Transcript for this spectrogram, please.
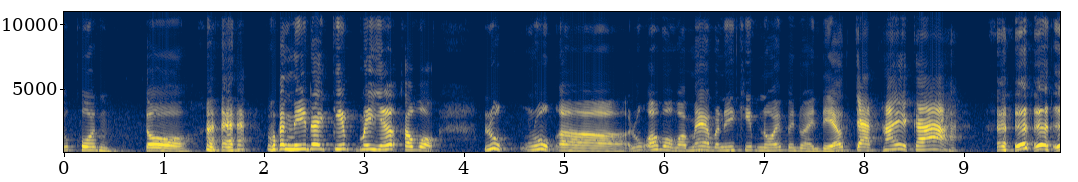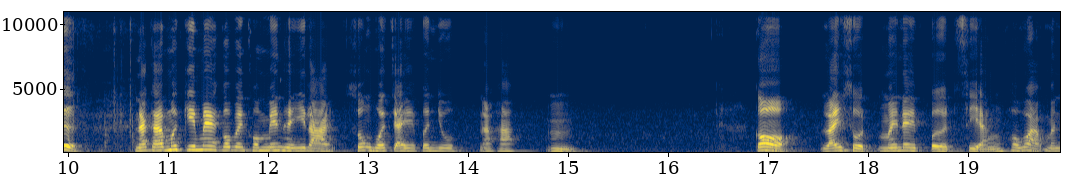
ทุกคนต่อ วันนี้ได้คลิปไม่เยอะเขาบอก ลูกลูกเอ่อลูกอ้อบอกว่าแม่วันนี้คลิปน้อยไปหน่อยเดี๋ยวจัดให้ค่ะนะคะ เมื่อกี้แม่ก็ไปคอมเมนต์ให้อีลาส่งหัวใจให้เพิ่นอยู่นะคะ อืม ก็ไลฟ์สดไม่ได้เปิดเสียง เพราะว่ามัน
